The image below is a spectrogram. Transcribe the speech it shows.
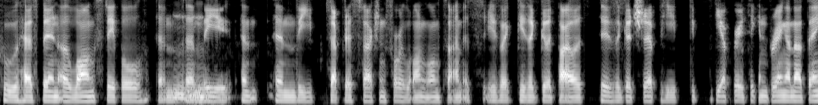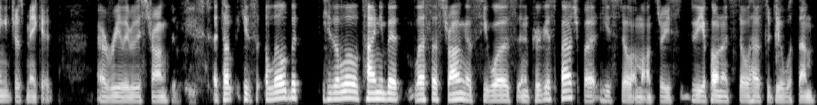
who has been a long staple in, in Mhm. the in, in the Separatist faction for a long, long time. It's he's like he's a good pilot. He's a good ship. He the, the upgrades he can bring on that thing just make it a really really strong. the beast. I thought he's a little bit he's a little tiny bit less as strong as he was in a previous patch, but he's still a monster. He's, the opponent still has to deal with them.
